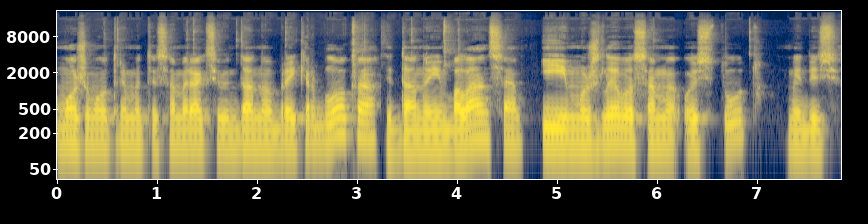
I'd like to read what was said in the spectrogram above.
можемо отримати саме реакцію від даного брейкер-блока, від даного імбаланса. І, можливо, саме ось тут ми десь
